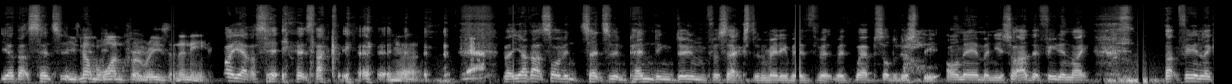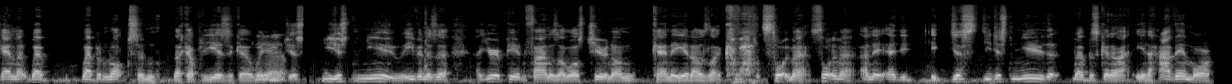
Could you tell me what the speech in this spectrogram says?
Yeah, that sense of he's number one for a reason, isn't he? Oh yeah, that's it. exactly. Yeah. yeah. But yeah, that sort of sense of impending doom for Sexton, really, with with, with Webb sort of just on him, and you sort of had that feeling like that feeling again like Webb, Webb and Roczen a couple of years ago when Yeah. you just you just knew, even as a, a European fan as I was cheering on Kenny, and I was like, come on, sort him out, sort him out, and it, and it, it just you just knew that Webb was going to either have him or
